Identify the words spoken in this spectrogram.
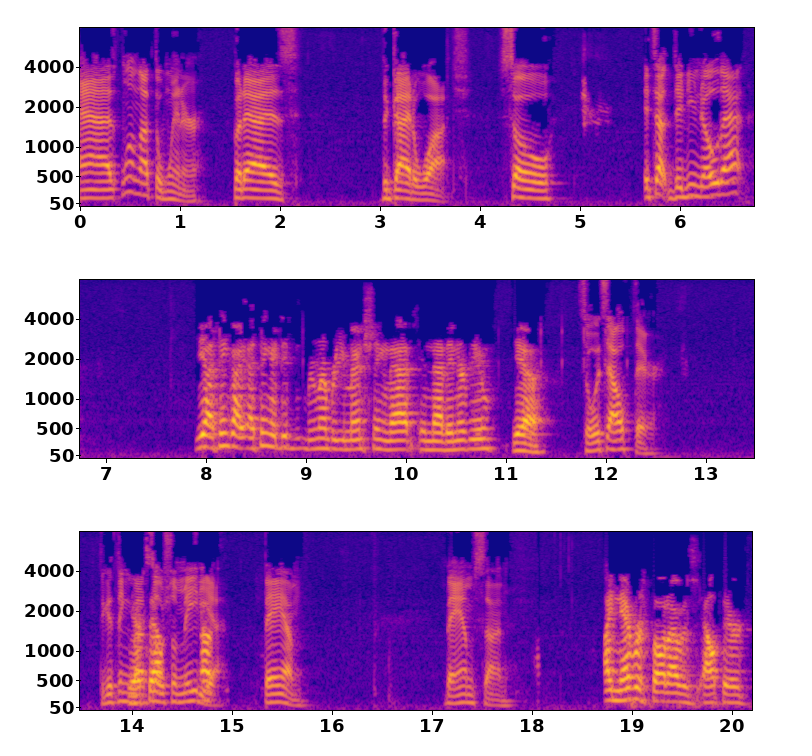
as, well, not the winner, but as the guy to watch. So it's out. Did you know that? Yeah, I think I, I think I did remember you mentioning that in that interview. Yeah. So it's out there. The good thing yeah, about social out, media, uh, bam, bam, son. I never thought I was out there.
